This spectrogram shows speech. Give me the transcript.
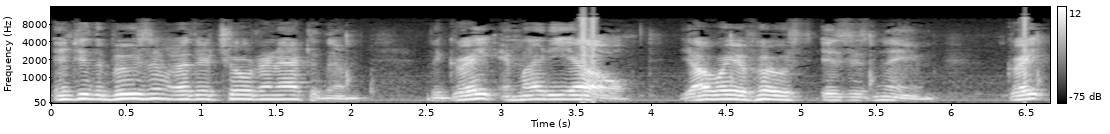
into the bosom of their children after them. The great and mighty El, Yahweh of hosts, is his name. Great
